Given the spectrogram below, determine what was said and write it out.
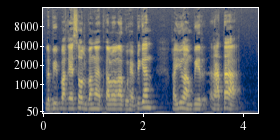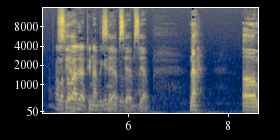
lebih pakai soul banget kalau lagu happy kan kayu hampir rata kalau soul ada dinamiknya siap, gitu siap, kan. siap. Nah, em,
